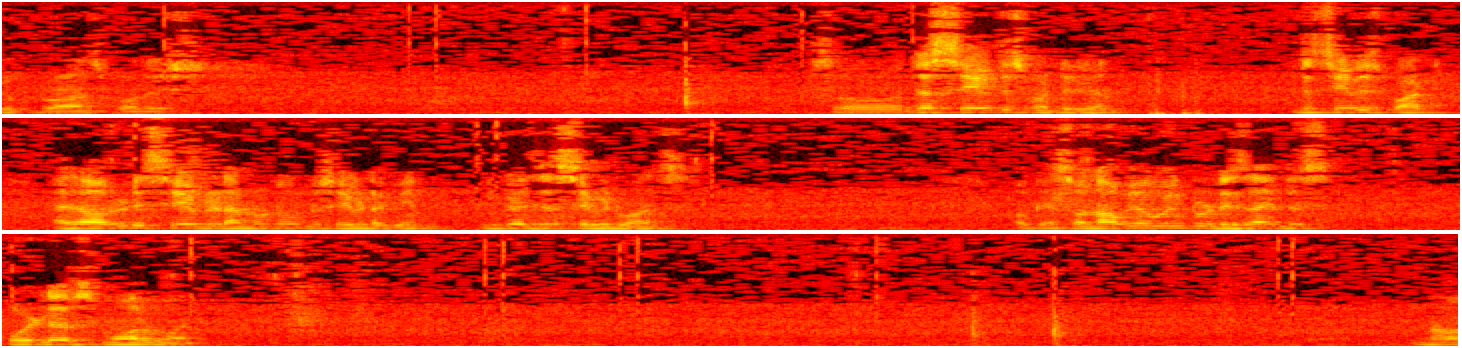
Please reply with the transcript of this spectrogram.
give bronze polish. So just save this material. Just save this part. I already saved it. I'm not going to save it again. You guys just save it once. Okay so now we are going to design this holder small one. Now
